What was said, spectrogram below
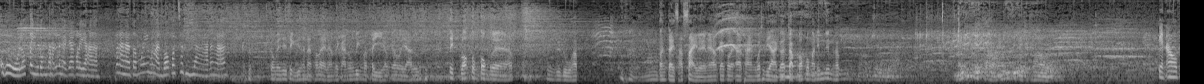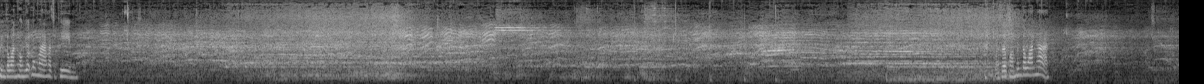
โอ้โหแล้วตีตรงนั้นเลยค่ะแก้วกรยาแม่แต่ไม่ผ่านบล็อกวัชริยานะคะก็ไม่ใช่สิ่งที่ถนัดเท่าไหร่นะครับในการต้องวิ่งมาตีครับแก้วระยาติดบล็อกตรงๆเลยนะครับนี่คือดูครับอื้อหือตั้งใจซัดใส่เลยนะครับแก้วก็อ่าทางวัชริยาก็จับบล็อกลงมานิ่มๆครับหมายที่เจ็ดออกหมายที่สิบเอ็ดเข้าเปลี่ยนเอาพิมพ์ตะวันทองยศลงมาค่ะสุพิมพ์ มาเสิร์ฟของพิมตะวันค่ะ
